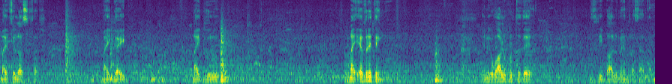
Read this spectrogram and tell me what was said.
my philosopher my guide my guru my everything எனக்கு வாழ்வு கொடுத்தது ஸ்ரீ பாலு மகேந்திரா சார் தான்.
